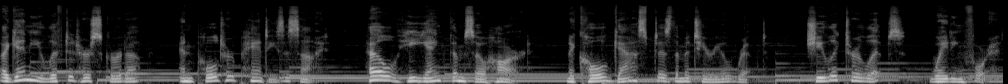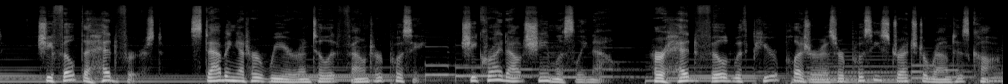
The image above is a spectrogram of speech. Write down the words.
Again, he lifted her skirt up and pulled her panties aside. Hell, he yanked them so hard. Nicole gasped as the material ripped. She licked her lips, waiting for it. She felt the head first, stabbing at her rear until it found her pussy. She cried out shamelessly now, her head filled with pure pleasure as her pussy stretched around his cock.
